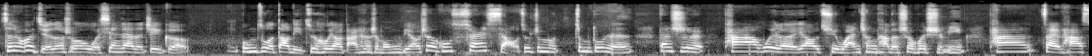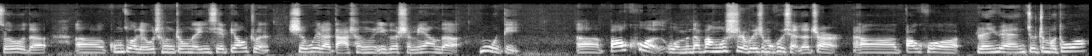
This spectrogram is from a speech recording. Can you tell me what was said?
就是会觉得说我现在的这个工作到底最后要达成什么目标？这个公司虽然小，就这么这么多人，但是他为了要去完成他的社会使命，他在他所有的呃工作流程中的一些标准，是为了达成一个什么样的目的？呃，包括我们的办公室为什么会选择这儿？呃，包括人员就这么多，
